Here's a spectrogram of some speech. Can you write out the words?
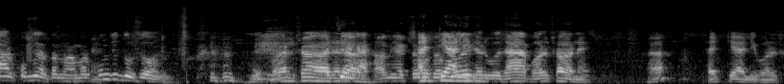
আর কম না আমার আচ্ছা একটা আলি ধরবো যা বলছ নে। হ্যাঁ? ষাটটি আলি বলছ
